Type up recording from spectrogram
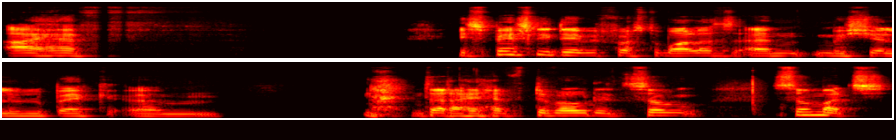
I have especially David Foster Wallace and Michel Houellebecq um, that I have devoted so so much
